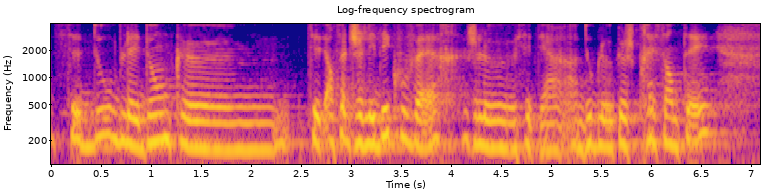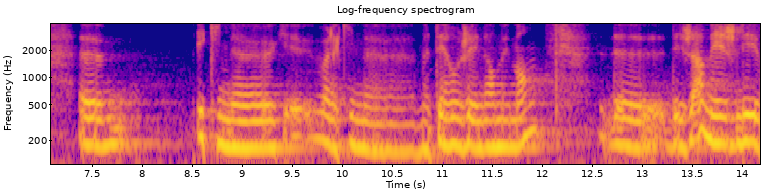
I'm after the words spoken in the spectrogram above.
Ce double est donc, en fait, je l'ai découvert. C'était un, double que je pressentais et qui me, voilà, qui m'interrogeait énormément déjà, mais je l'ai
